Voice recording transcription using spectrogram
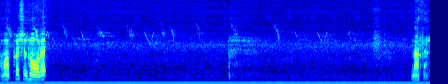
I'm going to push and hold it. Nothing.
